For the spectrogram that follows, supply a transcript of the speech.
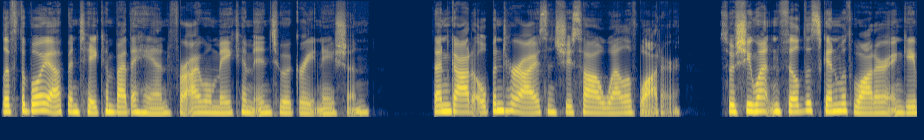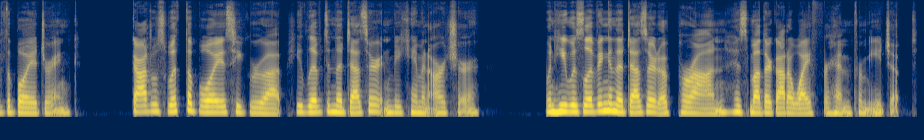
Lift the boy up and take him by the hand, for I will make him into a great nation. Then God opened her eyes, and she saw a well of water. So she went and filled the skin with water and gave the boy a drink. God was with the boy as he grew up. He lived in the desert and became an archer. When he was living in the desert of Paran, his mother got a wife for him from Egypt.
